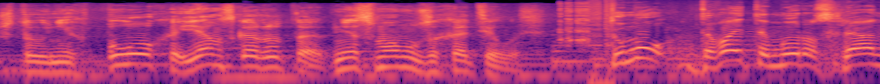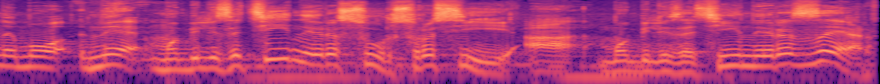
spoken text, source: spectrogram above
что у них плохо. Я вам скажу так, мне самому захотелось. Тому давайте ми розглянемо не мобілізаційний ресурс Росії, а мобілізаційний резерв.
